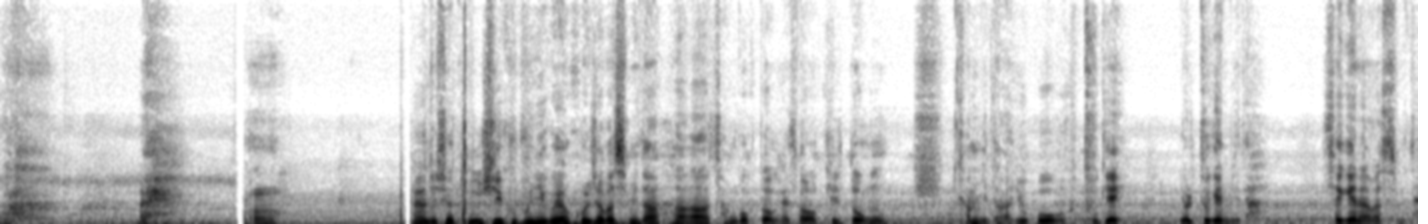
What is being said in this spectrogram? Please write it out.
아. 어. 현재 시간 2시 9분이고요. 콜 잡았습니다. 아, 창곡동에서 길동 갑니다. 요거 두 개, 12개입니다. 3개 남았습니다.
